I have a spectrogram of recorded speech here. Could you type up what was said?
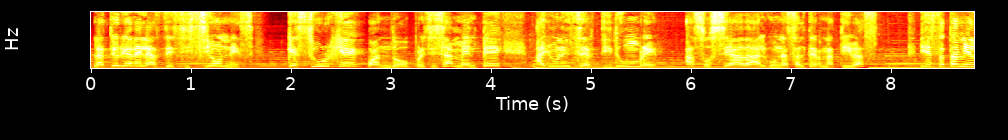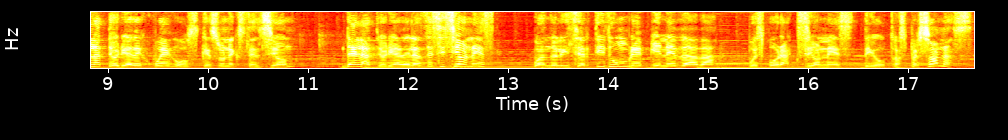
la teoría de las decisiones, que surge cuando precisamente hay una incertidumbre asociada a algunas alternativas y está también la teoría de juegos, que es una extensión de la teoría de las decisiones, cuando la incertidumbre viene dada pues por acciones de otras personas.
